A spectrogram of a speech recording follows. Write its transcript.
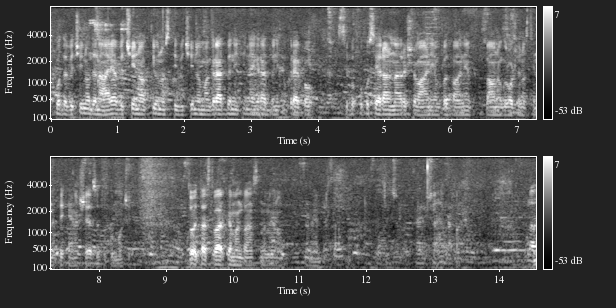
Tako da večino denarja, večino aktivnosti, večinoma gradbenih in negradbenih ukrepov se bo fokusiralo na reševanje, obvladovanje poplavne ogroženosti na teh enainšestdesetih območjih. To je ta stvar, ki jo imam danes namenil, namen predstaviti. Jaz,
